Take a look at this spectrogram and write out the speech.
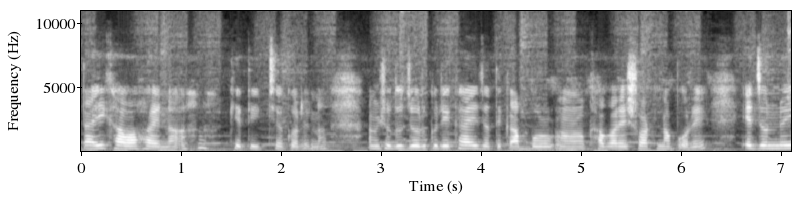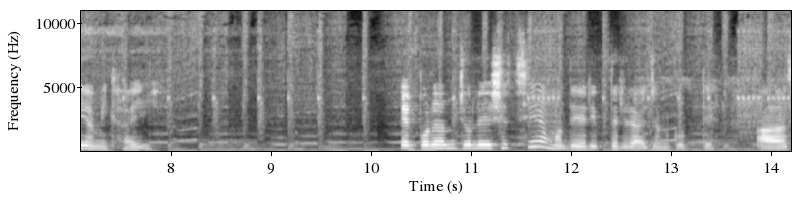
তাই খাওয়া হয় না, খেতে ইচ্ছা করে না। আমি শুধু জোর করে খাই যাতে কাব্য খাবারে শর্ট না পড়ে, এজন্যই আমি খাই। এরপরে আমি চলে এসেছি আমাদের ইফতারির আয়োজন করতে। আজ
